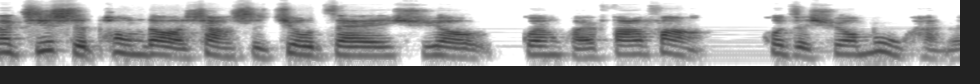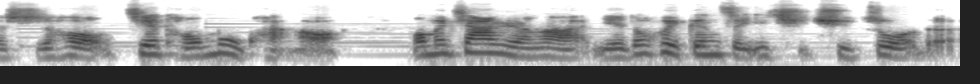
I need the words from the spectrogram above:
那即使碰到像是救灾需要关怀发放或者需要募款的时候，街头募款哦，我们家人啊也都会跟着一起去做的。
